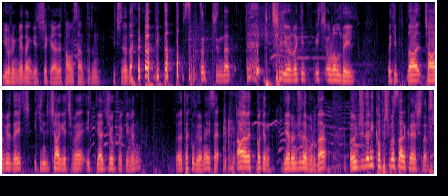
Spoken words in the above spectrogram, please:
yörüngeden geçecek herhalde Town Center'ın içine de bir daha Town Center'ın içinden geçiliyor. Rakip hiç oralı değil. Rakip daha çağ 1'de hiç ikinci çağ geçme ihtiyacı yok rakibin. Öyle takılıyor neyse. Aa evet bakın diğer öncü de burada. Öncülerin kapışması arkadaşlar.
